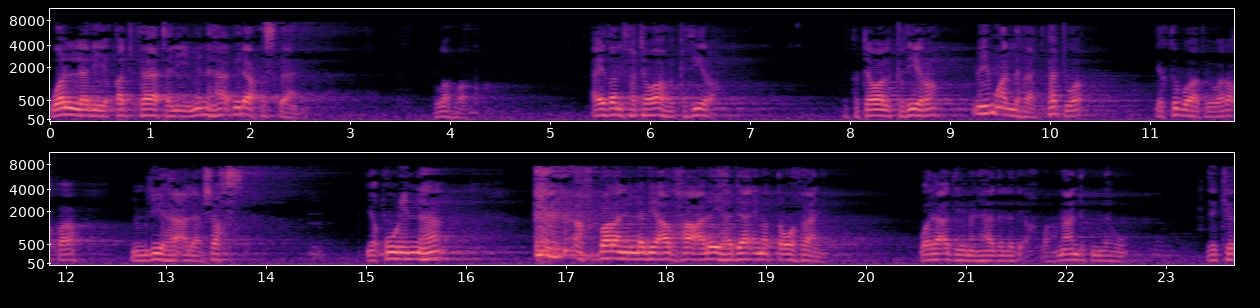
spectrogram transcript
والذي قد فاتني منها بلا حسبان. الله أكبر. أيضا فتواه الكثيرة. الفتاوى الكثيرة ما هي مؤلفات فتوى. يكتبها في ورقة يمليها على شخص يقول إنها أخبرني الذي أضحى عليها دائم الطوفان. ولا أدري من هذا الذي أخبره ما عندكم له ذكر؟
